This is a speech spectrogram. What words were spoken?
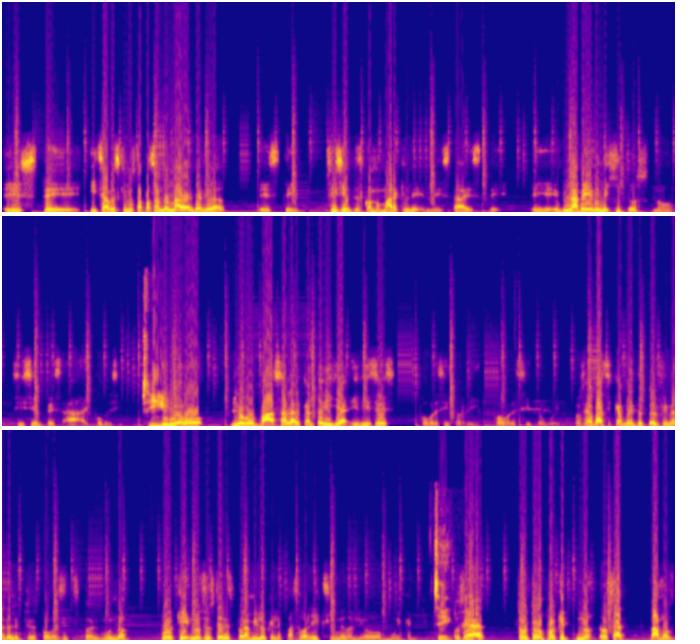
este, y sabes que no está pasando nada en realidad, este, sí sientes cuando Mark le, le está, este, eh, la ve de lejitos, ¿no? Sí sientes, ay, pobrecito. Sí. Y luego, luego vas a la alcantarilla y dices, pobrecito Rick, pobrecito güey. O sea, básicamente todo el final del episodio es pobrecito todo el mundo. Porque, no sé ustedes, pero a mí lo que le pasó a Rick sí me dolió muy cañón. Sí. O sea, sobre todo porque, no, o sea, vamos,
